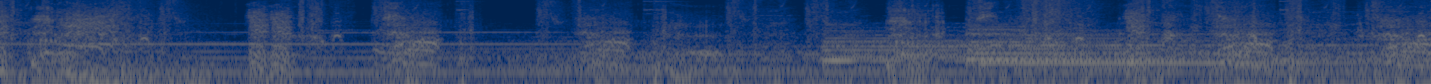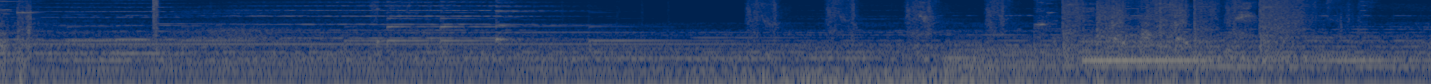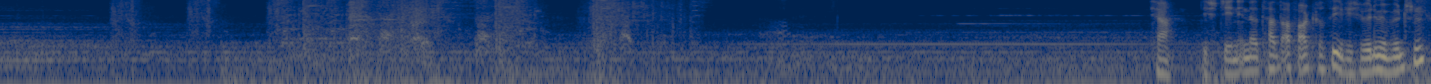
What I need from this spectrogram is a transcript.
Der Tat auf aggressiv. Ich würde mir wünschen,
